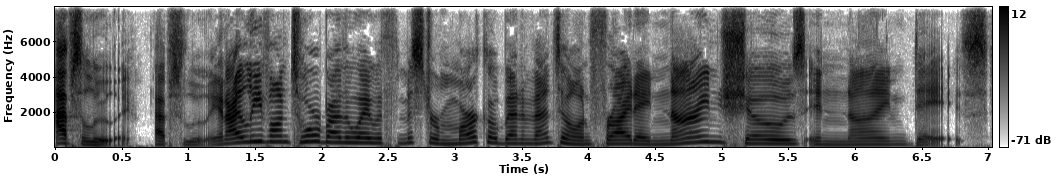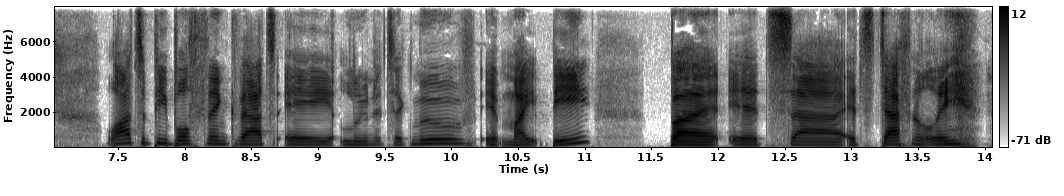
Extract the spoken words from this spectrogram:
Absolutely, absolutely. And I leave on tour, by the way, with Mr. Marco Benevento on Friday. Nine shows in nine days. Lots of people think that's a lunatic move. It might be, but it's uh, it's definitely.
